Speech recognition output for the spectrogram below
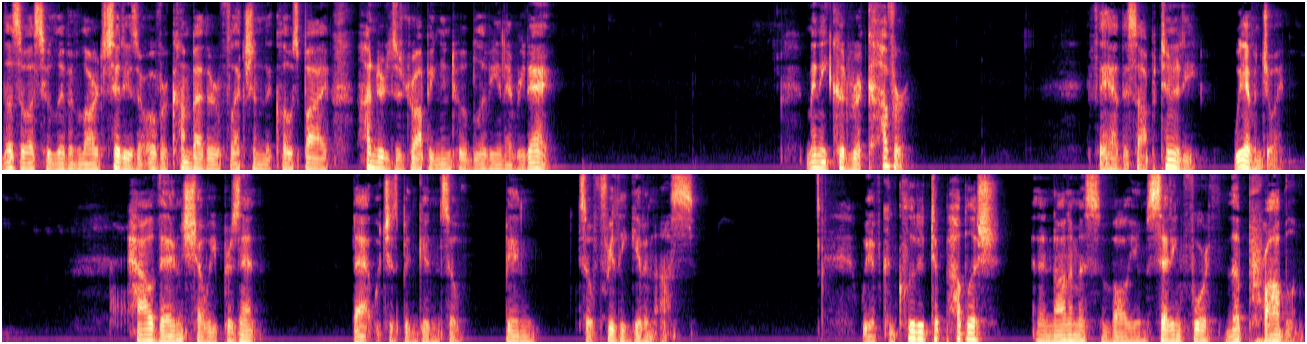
Those of us who live in large cities are overcome by the reflection that close by hundreds are dropping into oblivion every day. Many could recover if they had this opportunity we have enjoyed. How then shall we present that which has been given so been so freely given us? We have concluded to publish an anonymous volume setting forth the problem.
